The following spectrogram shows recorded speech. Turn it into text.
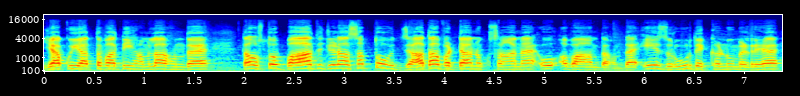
ਜਾਂ ਕੋਈ ਅੱਤਵਾਦੀ ਹਮਲਾ ਹੁੰਦਾ ਹੈ, ਤਾਂ ਉਸ ਤੋਂ ਬਾਅਦ ਜਿਹੜਾ ਸਭ ਤੋਂ ਜ਼ਿਆਦਾ ਵੱਡਾ ਨੁਕਸਾਨ ਹੈ, ਉਹ ਆਵਾਮ ਦਾ ਹੁੰਦਾ ਇਹ ਜ਼ਰੂਰ ਦੇਖਣ ਨੂੰ ਮਿਲ ਰਿਹਾ ਹੈ।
